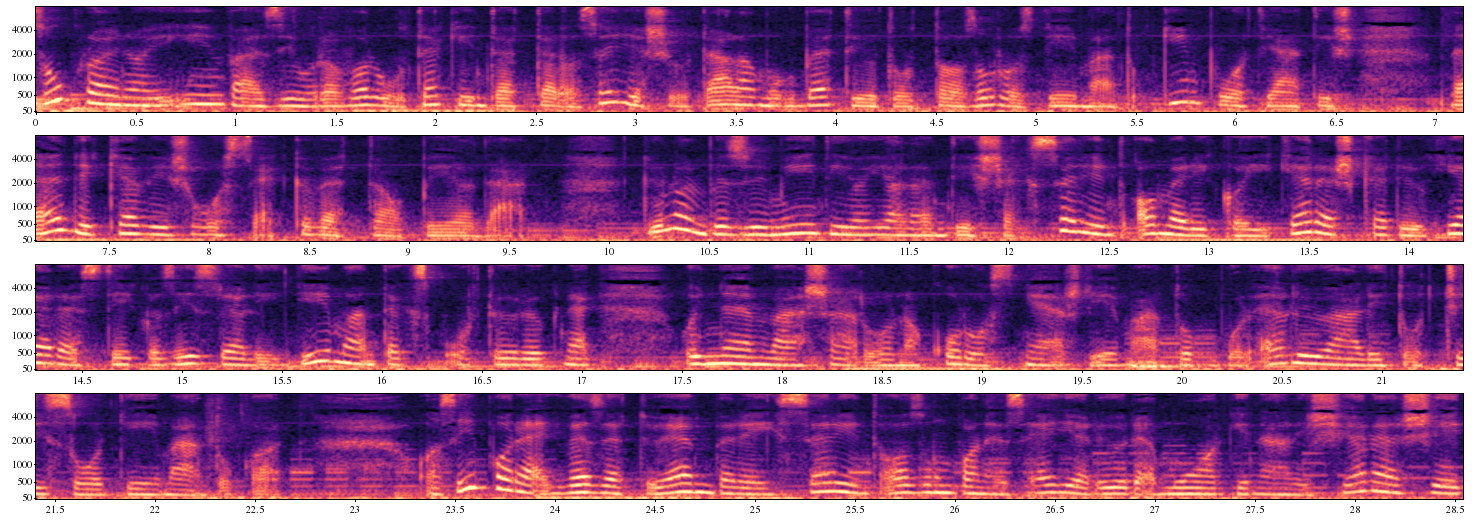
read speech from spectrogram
Az ukrajnai invázióra való tekintettel az Egyesült Államok betiltotta az orosz gyémántok importját is, de eddig kevés ország követte a példát. Különböző média jelentések szerint amerikai kereskedők jelezték az izraeli gyémántexportőröknek, hogy nem vásárolnak orosz nyers gyémántokból előállított csiszolt gyémántokat. Az iparág vezető emberei szerint azonban ez egyelőre marginális jelenség,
